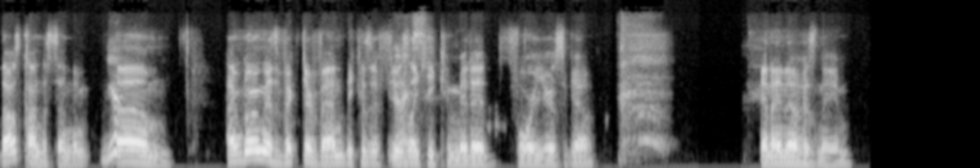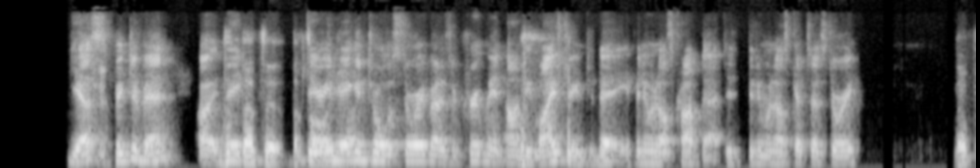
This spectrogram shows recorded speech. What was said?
That was condescending. Yeah. Um, I'm going with Victor Venn because it feels Nice. like he committed four years ago, and I know his name. Yes, Victor Venn. Uh, they, That's it. That's Darian got. Hagan told a story about his recruitment on the live stream today. If anyone else caught that, did, did anyone else catch that story? Nope.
